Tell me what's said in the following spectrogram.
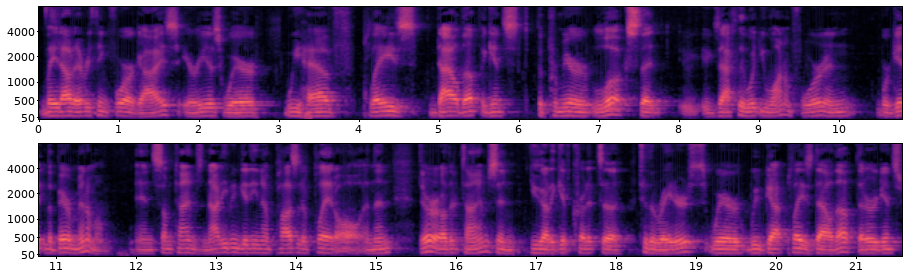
laid out everything for our guys, areas where we have plays dialed up against the premier looks that exactly what you want them for, and we're getting the bare minimum and sometimes not even getting a positive play at all. And then there are other times, and you got to give credit to, to the Raiders, where we've got plays dialed up that are against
